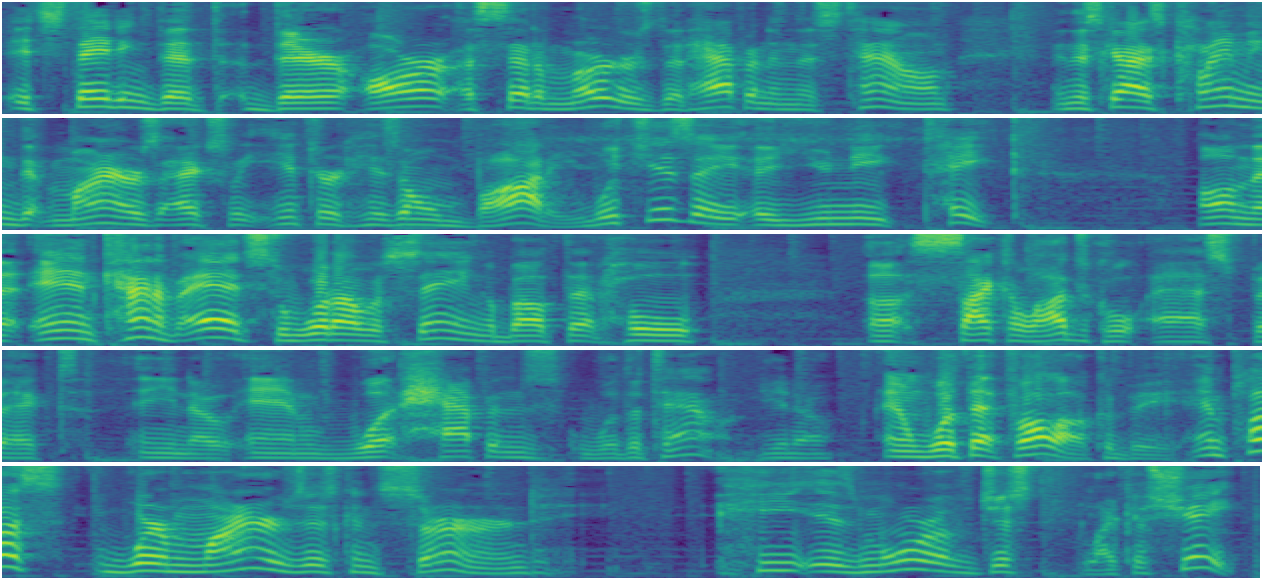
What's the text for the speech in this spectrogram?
it's stating that there are a set of murders that happen in this town, and this guy's claiming that Myers actually entered his own body, which is a, a unique take on that and kind of adds to what I was saying about that whole uh, psychological aspect, you know, and what happens with a town, you know, and what that fallout could be. And plus, where Myers is concerned, he is more of just like a shape.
